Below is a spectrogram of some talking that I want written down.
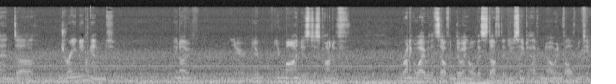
and uh, dreaming, and you know, your, your, your mind is just kind of running away with itself and doing all this stuff that you seem to have no involvement in.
